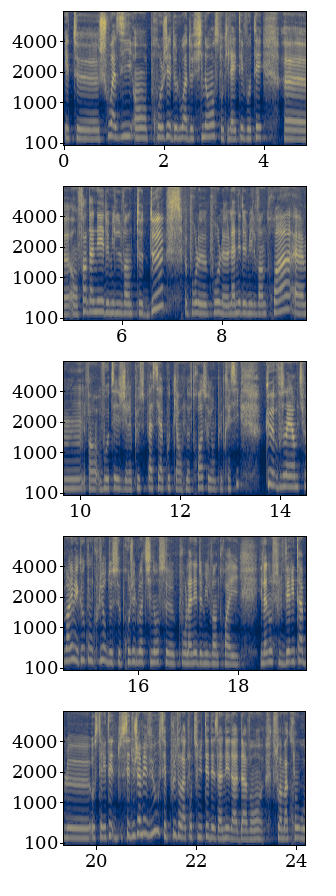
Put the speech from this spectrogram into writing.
est euh, choisi en projet de loi de finances. Donc, il a été voté euh, en fin d'année 2022 pour le pour l'année 2023. Euh, enfin, voté, je dirais plus passé à coup de 49.3, soyons plus précis. Que vous en avez un petit peu parlé, mais que conclure de ce projet de loi de finances pour l'année 2023 il, il annonce une véritable austérité. C'est du jamais vu ou c'est plus dans la continuité des années d'avant, soit Macron ou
